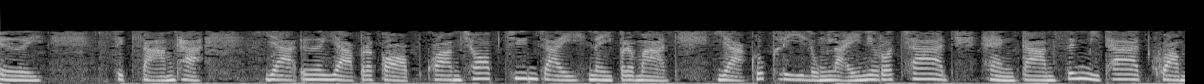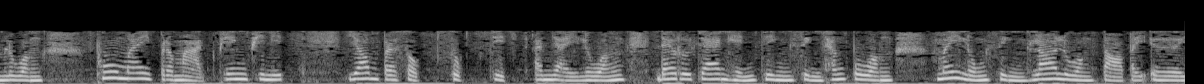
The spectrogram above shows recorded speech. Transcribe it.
เอ่ยสิบสามค่ะ อย่าเอ่ยอย่าประกอบความชอบชื่นใจในประมาท อย่าคลุกคลีหลงไหลในรสชาติ แห่งกามซึ่งมีธาตุความลวง ผู้ไม่ประมาทเพ่งพินิษย่อมประสบสุขจิตอันใหญ่หลวง ได้รู้แจ้งเห็นจริงสิ่งทั้งปวง ไม่หลงสิ่งล่อลวงต่อไปเอ่ย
